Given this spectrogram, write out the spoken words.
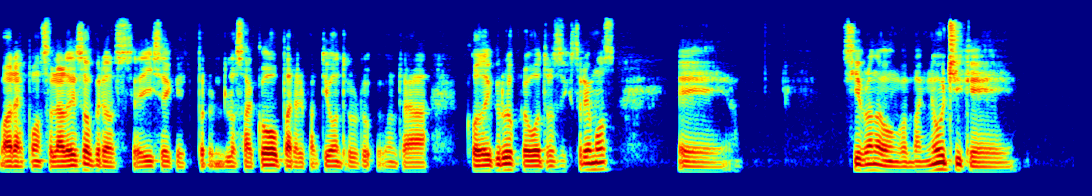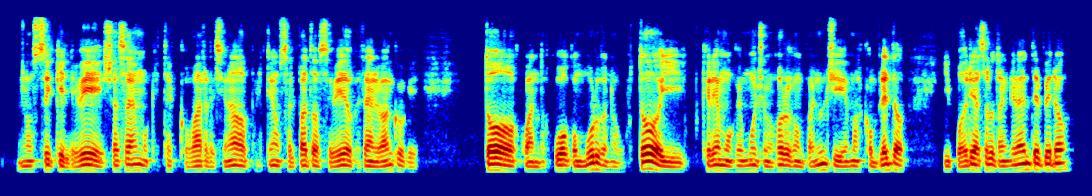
ahora podemos hablar de eso, pero se dice que lo sacó para el partido contra, contra Godoy Cruz, pero otros extremos. Eh, sigue hablando con, con Magnucci, que no sé qué le ve. Ya sabemos que está Escobar lesionado, pero tenemos al Pato Acevedo que está en el banco que todos cuando jugó con Burgos nos gustó y creemos que es mucho mejor que con es más completo y podría hacerlo tranquilamente, pero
